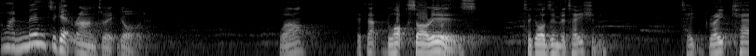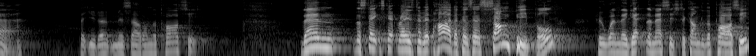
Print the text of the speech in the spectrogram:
Oh, I meant to get round to it, God. Well, if that blocks our ears to God's invitation, take great care that you don't miss out on the party. Then the stakes get raised a bit high because there's some people who, when they get the message to come to the party,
